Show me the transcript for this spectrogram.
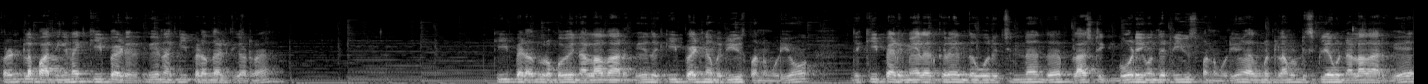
ஃப்ரண்ட்டில் பார்த்தீங்கன்னா கீபேட் இருக்குது நான் கீபேட் வந்து அழுத்தி காட்டுறேன். கீபேட் வந்து ரொம்பவே நல்லா தான் இருக்குது இந்த கீபேட் நம்ம ரீயூஸ் பண்ண முடியும். இந்த கீபேடுக்கு மேலே இருக்கிற இந்த ஒரு சின்ன இந்த பிளாஸ்டிக் போர்டையும் வந்து ரீயூஸ் பண்ண முடியும். அது மட்டும் இல்லாமல் டிஸ்பிளேவும் நல்லா தான் இருக்குது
